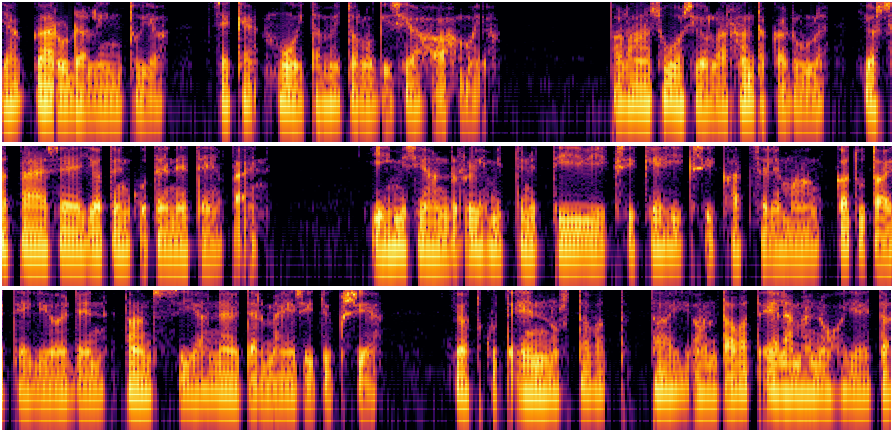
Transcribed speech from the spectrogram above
ja garudalintuja sekä muita mytologisia hahmoja. Palaan suosiolla rantakadulle, jossa pääsee jotenkuten eteenpäin. Ihmisiä on ryhmittynyt tiiviiksi kehiksi katselemaan katutaiteilijoiden tanssi- ja näytelmäesityksiä. Jotkut ennustavat tai antavat elämänohjeita,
